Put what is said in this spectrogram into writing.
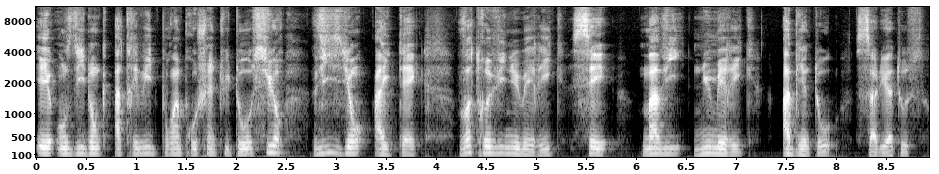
et on se dit donc à très vite pour un prochain tuto sur Vision High Tech. Votre vie numérique, c'est ma vie numérique. À bientôt. Salut à tous.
